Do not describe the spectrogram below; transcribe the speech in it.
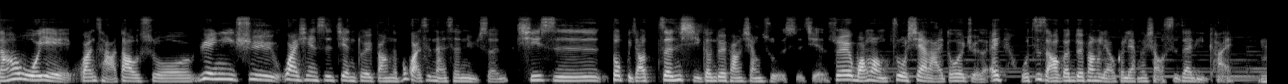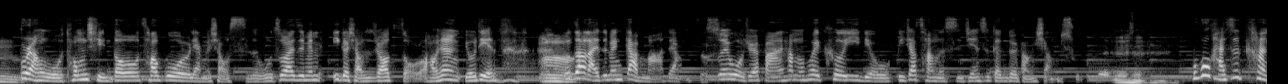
然后我也观察到说，愿意去外县市见对方的，不管是男生女生，其实都比较珍惜跟对方相处的时间，所以往往坐下来都会觉得，哎，我至少要跟对方聊个两个小时再离开，嗯，不然我通勤都超过两个小时，我坐在这边一个小时就要走了，好像有点、嗯、不知道来这边干嘛这样子，所以我觉得反而他们会刻意留比较长的时间是跟对方相处。嗯嗯嗯。不过还是看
